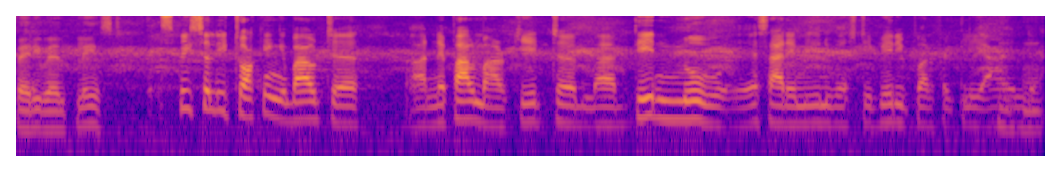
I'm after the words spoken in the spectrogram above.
very well placed. Especially talking about uh, uh, Nepal market, um, uh, they know SRM University very perfectly and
